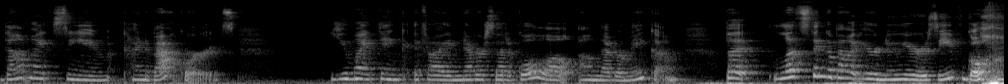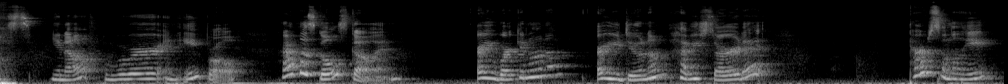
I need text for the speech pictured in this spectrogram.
That might seem kind of backwards. You might think if I never set a goal, I'll, I'll never make them. But let's think about your New Year's Eve goals. You know, we're in April how are those goals going? Are you working on them? Are you doing them? Have you started it? Personally,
